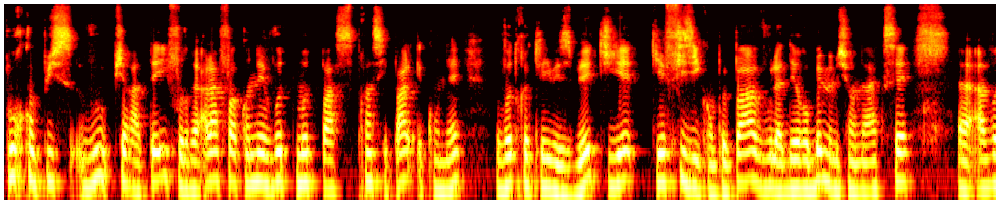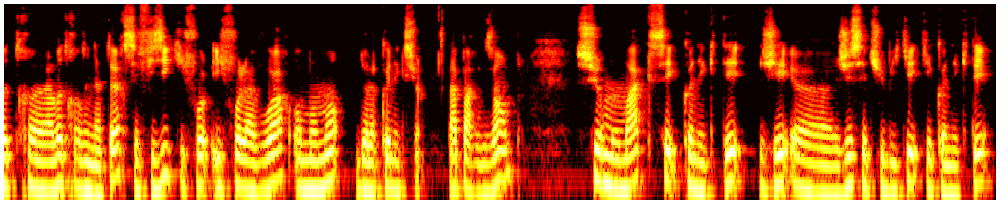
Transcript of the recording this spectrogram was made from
pour qu'on puisse vous pirater, il faudrait à la fois qu'on ait votre mot de passe principal et qu'on ait votre clé USB qui est, qui est physique. On ne peut pas vous la dérober même si on a accès euh, à, votre, à votre ordinateur. C'est physique, il faut, il faut l'avoir au moment de la connexion. Là par exemple, sur mon Mac, c'est connecté. J'ai euh, cette YubiKey qui est connectée.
